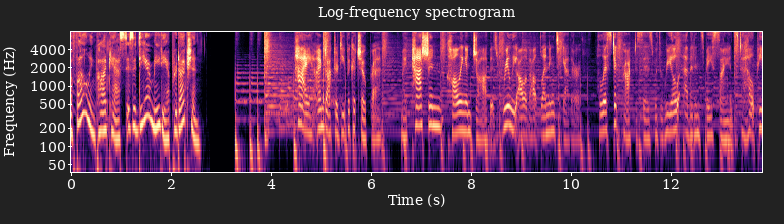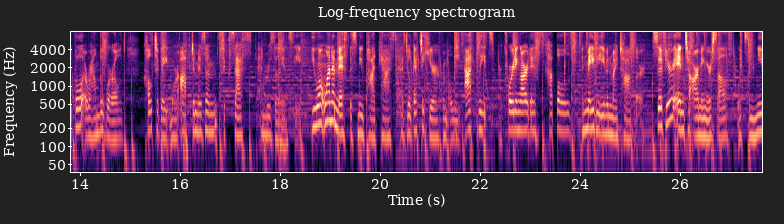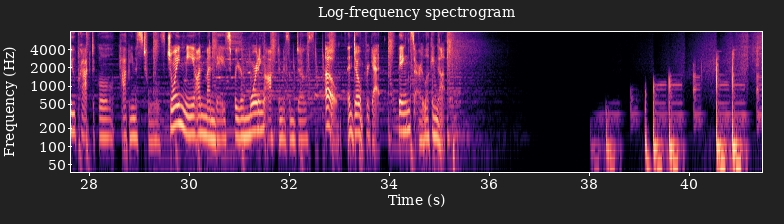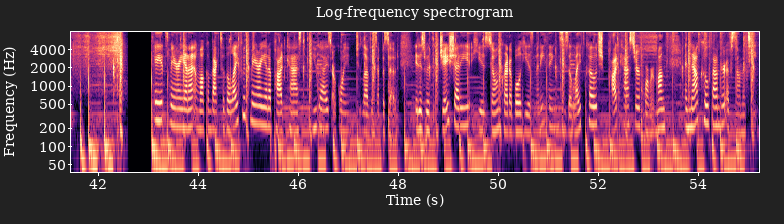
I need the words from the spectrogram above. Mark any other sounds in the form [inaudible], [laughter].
The following podcast is a Dear Media production. Hi, I'm Dr. Deepika Chopra. My passion, calling, and job is really all about blending together holistic practices with real evidence based science to help people around the world cultivate more optimism, success, and resiliency. You won't want to miss this new podcast as you'll get to hear from elite athletes, recording artists, couples, and maybe even my toddler. So if you're into arming yourself with some new practical happiness tools, join me on Mondays for your morning optimism dose. Oh, and don't forget, things are looking up. Hey, it's Marianna, and welcome back to the Life with Marianna podcast. You guys are going to love this episode. It is with Jay Shetty. He is so incredible. He is many things. He's a life coach, podcaster, former monk, and now co founder of Sama Tea.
